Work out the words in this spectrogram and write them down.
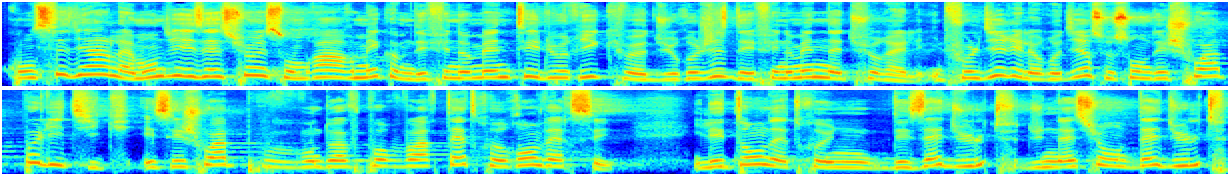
considère la mondialisation et son bras armé comme des phénomènes telluriques euh, du registre des phénomènes naturels. Il faut le dire et le redire, ce sont des choix politiques et ces choix doivent pouvoir être renversés. Il est temps d'être des adultes, d'une nation d'adultes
